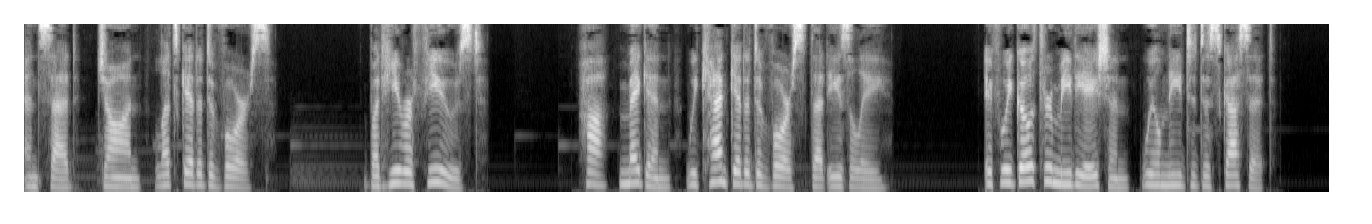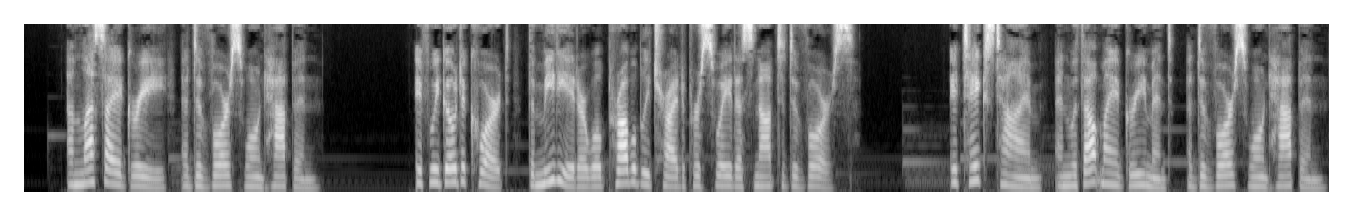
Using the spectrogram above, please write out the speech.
and said, John, let's get a divorce. But he refused. Ha, Megan, we can't get a divorce that easily. If we go through mediation, we'll need to discuss it. Unless I agree, a divorce won't happen. If we go to court, the mediator will probably try to persuade us not to divorce. It takes time, and without my agreement, a divorce won't happen.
